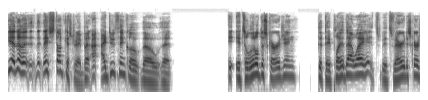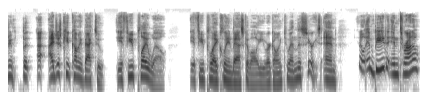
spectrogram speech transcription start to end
Yeah, no, they, they stunk yesterday, but I, I do think though, that it, it's a little discouraging that they played that way. It's it's very discouraging, but I, I just keep coming back to if you play well, if you play clean basketball, you are going to end this series. And you know, Embiid in Toronto,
